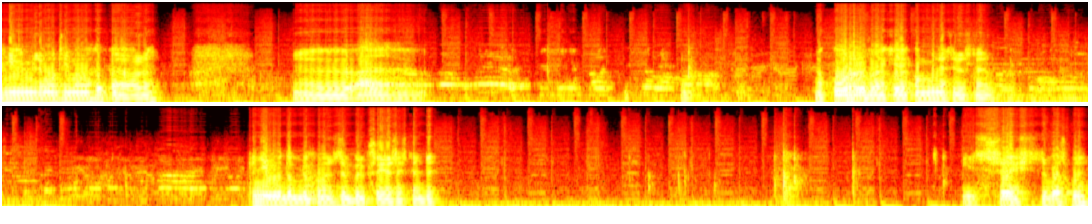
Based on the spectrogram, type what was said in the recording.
Nie wiem ile łącznie mamy HP, ale... Yy, ale... No kurwa, jakie ja kombinacje dostałem. To nie był dobry pomysł, żeby przejeżdżać tędy. Jest 6, zobaczmy.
